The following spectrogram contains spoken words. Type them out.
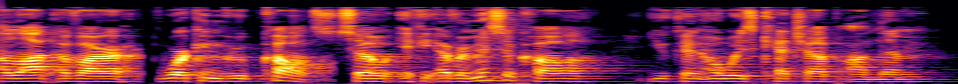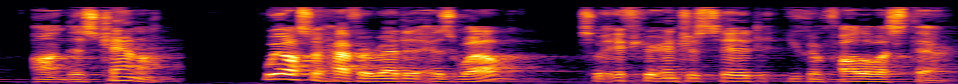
a lot of our working group calls. So if you ever miss a call, you can always catch up on them on this channel. We also have a Reddit as well, so if you're interested, you can follow us there.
